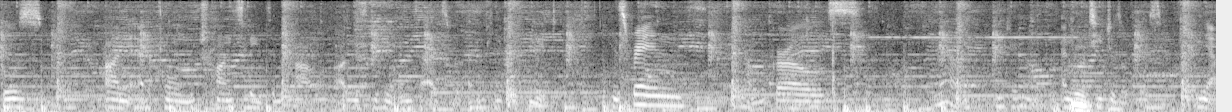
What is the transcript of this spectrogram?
goes on at home translates in how obviously he interacts with other people, be it his friends, um, girls, yeah, in general, and Mm. teachers, of course. Yeah.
